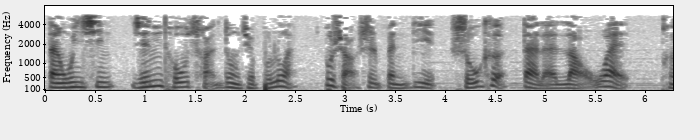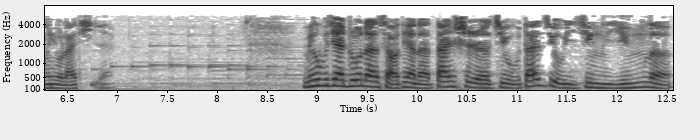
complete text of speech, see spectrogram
但温馨，人头攒动却不乱。不少是本地熟客带来老外朋友来体验。名不见经传的小店呢，单是酒单就已经赢了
